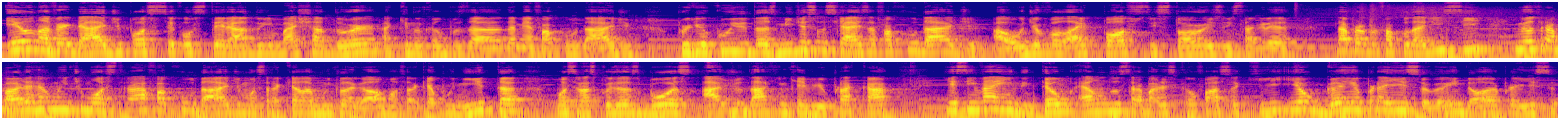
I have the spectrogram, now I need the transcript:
eu, na verdade, posso ser considerado embaixador aqui no campus da, da minha faculdade, porque eu cuido das mídias sociais da faculdade, aonde eu vou lá e posto stories no Instagram da própria faculdade em si. E meu trabalho é realmente mostrar a faculdade, mostrar que ela é muito legal, mostrar que é bonita, mostrar as coisas boas, ajudar quem quer vir para cá e assim vai indo. Então é um dos trabalhos que eu faço aqui e eu ganho para isso, eu ganho em dólar para isso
